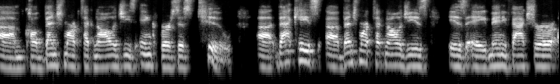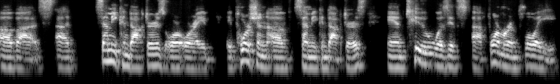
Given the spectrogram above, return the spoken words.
um, called Benchmark Technologies Inc. versus Two. Uh, that case, uh, Benchmark Technologies is a manufacturer of uh, uh, semiconductors or, or a, a portion of semiconductors. And two was its uh, former employee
